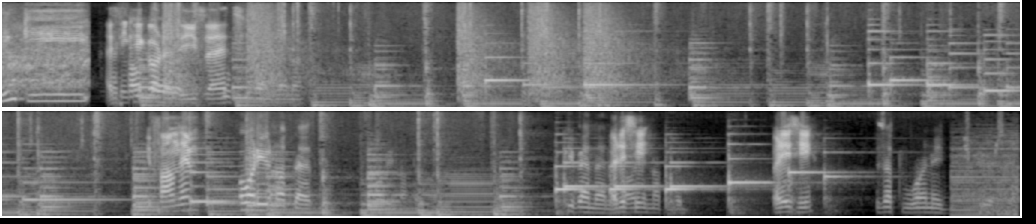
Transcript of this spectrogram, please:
Stinky. I think I got a DZ. You found him? Oh, How are you not dead? How are you not dead? Keep bandana. Where is he? you not dead? Where is he? He's at 1 HP or something.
